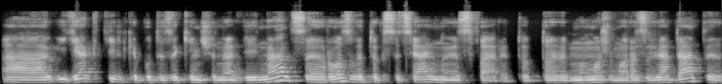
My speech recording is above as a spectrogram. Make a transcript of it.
А як тільки буде закінчена війна, це розвиток соціальної сфери. Тобто, ми можемо розглядати е,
